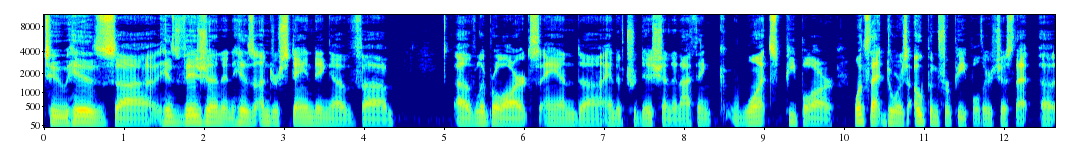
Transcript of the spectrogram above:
to his uh, his vision and his understanding of um of liberal arts and uh, and of tradition. And I think once people are once that door is open for people, there's just that uh,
